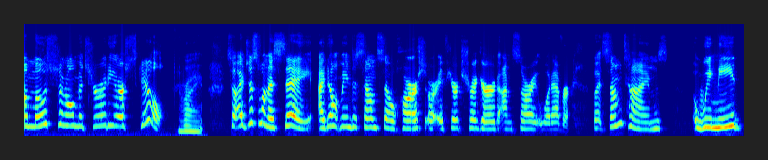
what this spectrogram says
emotional maturity or skill Right. so I just want to say, I don't mean to sound so harsh, or if you're triggered, I'm sorry, whatever. But sometimes we need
